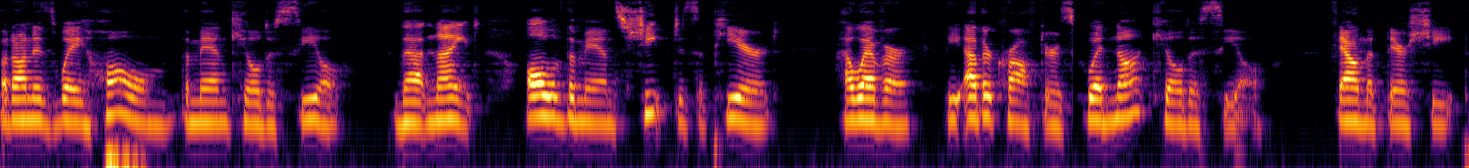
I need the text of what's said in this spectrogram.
But on his way home, the man killed a seal. That night, all of the man's sheep disappeared. However, the other crofters who had not killed a seal found that their sheep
